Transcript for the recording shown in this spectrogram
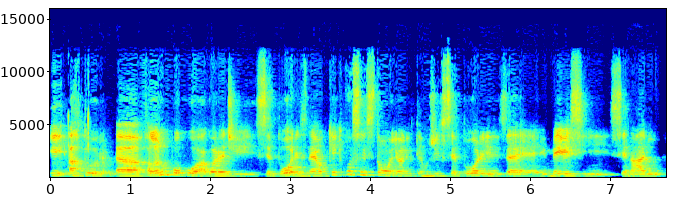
E, Arthur, uh, falando um pouco agora de setores, né, o que, que vocês estão olhando em termos de setores é, em meio a esse cenário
